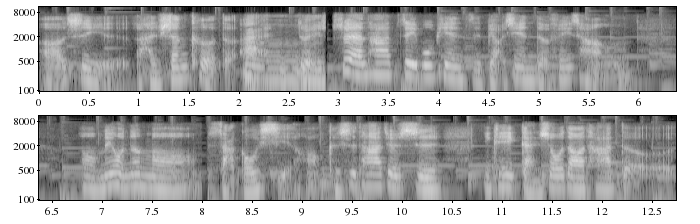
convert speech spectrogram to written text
呃，是很深刻的爱。嗯嗯嗯对，虽然他这部片子表现的非常，呃，没有那么洒狗血哈，可是他就是你可以感受到他的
